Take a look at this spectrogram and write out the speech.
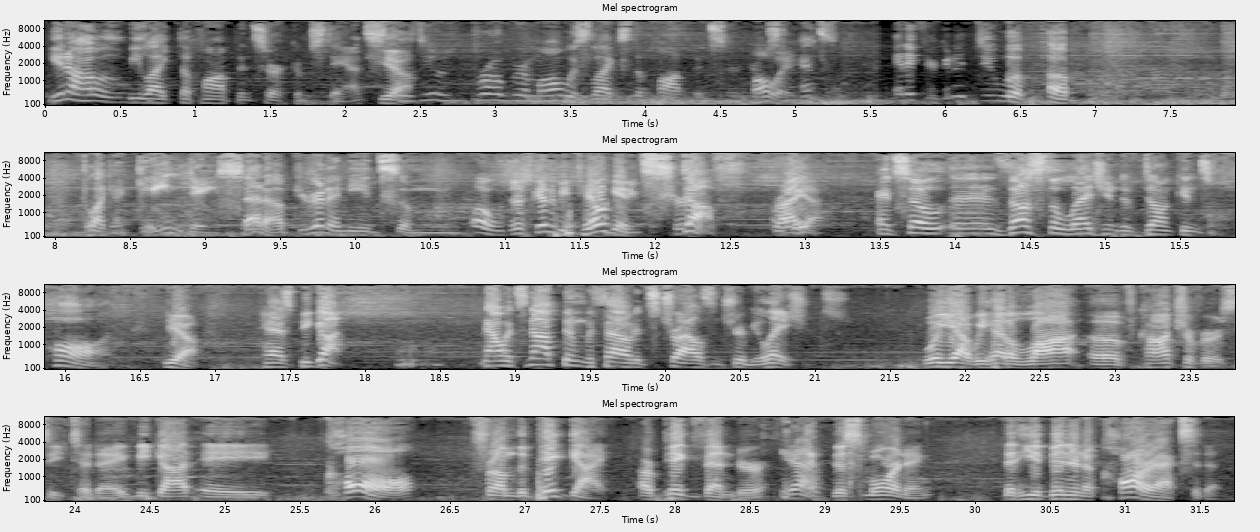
you know how we like the pomp and circumstance. Yeah. the program always likes the pomp and circumstance. Always. And if you're going to do a, a like a game day setup, you're going to need some Oh, there's going to be tailgating stuff, Oh, right? yeah. And so, uh, thus, the legend of Duncan's hog Yeah. has begun. Now, it's not been without its trials and tribulations. Well, yeah, we had a lot of controversy today. We got a call from the pig guy, our pig vendor, Yeah. this morning, that he had been in a car accident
